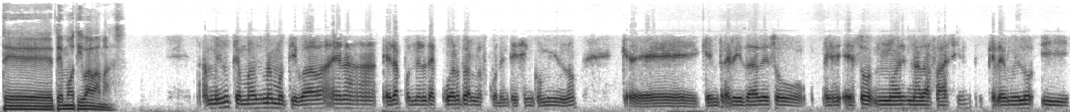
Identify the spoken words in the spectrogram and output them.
te, motivaba más? a mí lo que más me motivaba era era poner de acuerdo a los 45 mil no que, que en realidad eso eh, eso no es nada fácil créemelo y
